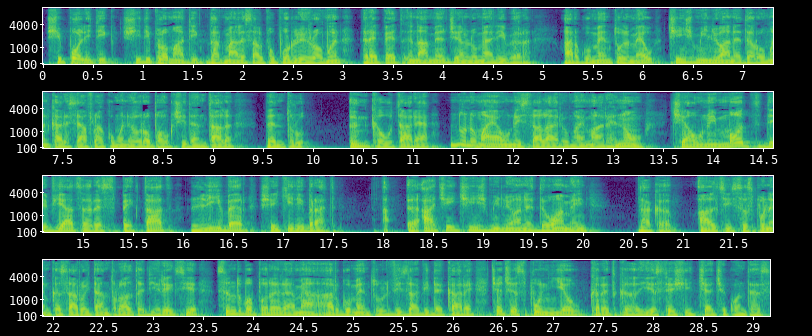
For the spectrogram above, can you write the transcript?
și politic și diplomatic, dar mai ales al poporului român, repet, în a merge în lumea liberă. Argumentul meu, 5 milioane de români care se află acum în Europa Occidentală pentru în căutarea nu numai a unui salariu mai mare, nu, ci a unui mod de viață respectat, liber și echilibrat. Acei 5 milioane de oameni, dacă alții să spunem că s-ar uita într-o altă direcție, sunt, după părerea mea, argumentul vis-a-vis de care ceea ce spun eu cred că este și ceea ce contează.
